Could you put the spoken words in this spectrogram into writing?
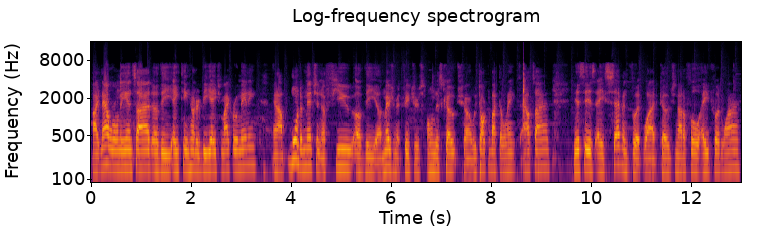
All right, now we're on the inside of the 1800 BH Micro Minnie, and I wanted to mention a few of the uh, measurement features on this coach. Uh, we talked about the length outside. This is a seven foot wide coach, not a full eight foot wide,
